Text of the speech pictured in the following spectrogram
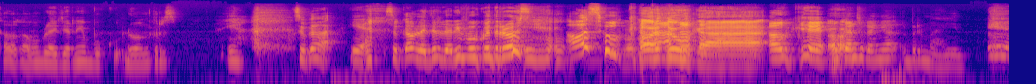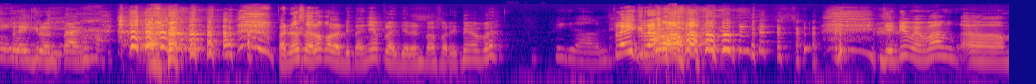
kalau kamu belajarnya buku doang terus? Iya. Suka nggak? Iya. Suka belajar dari buku terus? Oh suka. oh suka Oke, bukan sukanya bermain. Playground time. Padahal selalu kalau ditanya pelajaran favoritnya apa? Playground. Playground. Jadi memang em,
